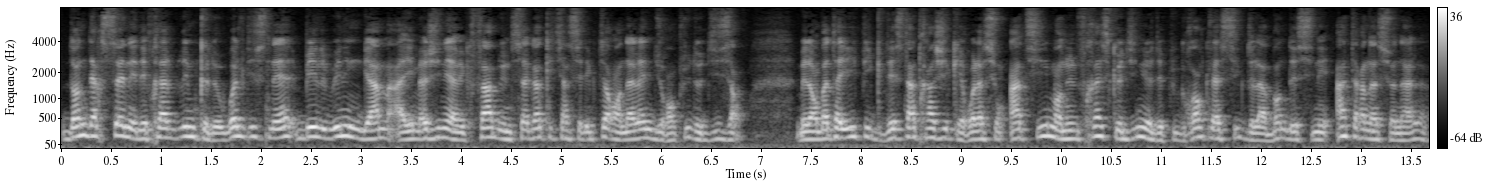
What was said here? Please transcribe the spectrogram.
d'Andersen et des frères Grimm que de Walt Disney, Bill Willingham a imaginé avec Fable une saga qui tient ses lecteurs en haleine durant plus de dix ans, mêlant bataille épique, destin tragique et relations intimes en une fresque digne des plus grands classiques de la bande dessinée internationale.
